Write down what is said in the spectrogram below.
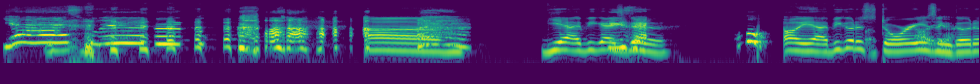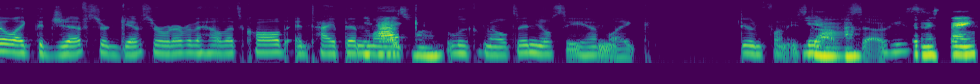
Yes, Luke. um, yeah, if you guys He's go to, oh yeah, if you go to stories oh, yeah. and go to like the gifs or gifs or whatever the hell that's called, and type in he like Luke Milton, you'll see him like doing funny stuff. Yeah. So he's doing his thing.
